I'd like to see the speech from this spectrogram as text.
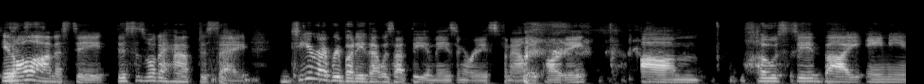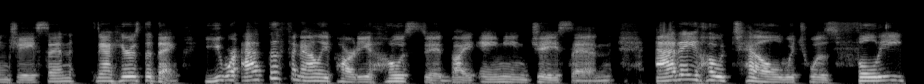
in Yes. all honesty, this is what I have to say. Dear everybody that was at the Amazing Race finale party, um, hosted by Amy and Jason. Now, here's the thing you were at the finale party hosted by Amy and Jason at a hotel which was fully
